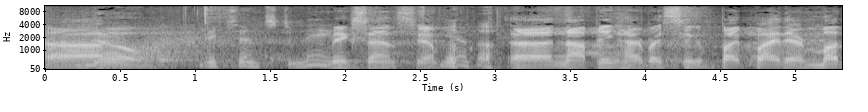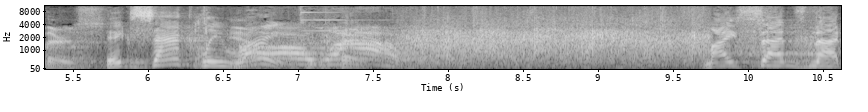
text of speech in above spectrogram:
no. Makes sense to me. Makes sense, yeah. Yeah. Uh, not being hired by single, by, by their mothers. Exactly right. Oh, wow. My son's not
